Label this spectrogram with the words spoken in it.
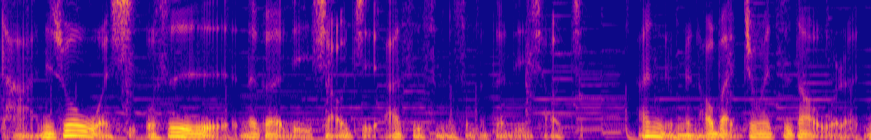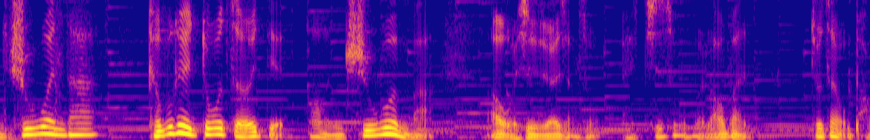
他？你说我是我是那个李小姐，啊是什么什么的李小姐？啊，你们老板就会知道我了。你去问他，可不可以多折一点？哦，你去问嘛。啊，我心里就在想说，哎、欸，其实我们老板就在我旁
